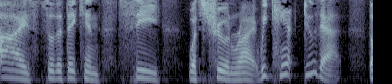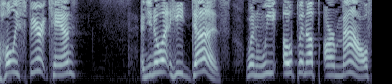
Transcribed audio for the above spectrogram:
eyes so that they can see what's true and right. We can't do that. The Holy Spirit can. And you know what? He does when we open up our mouth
